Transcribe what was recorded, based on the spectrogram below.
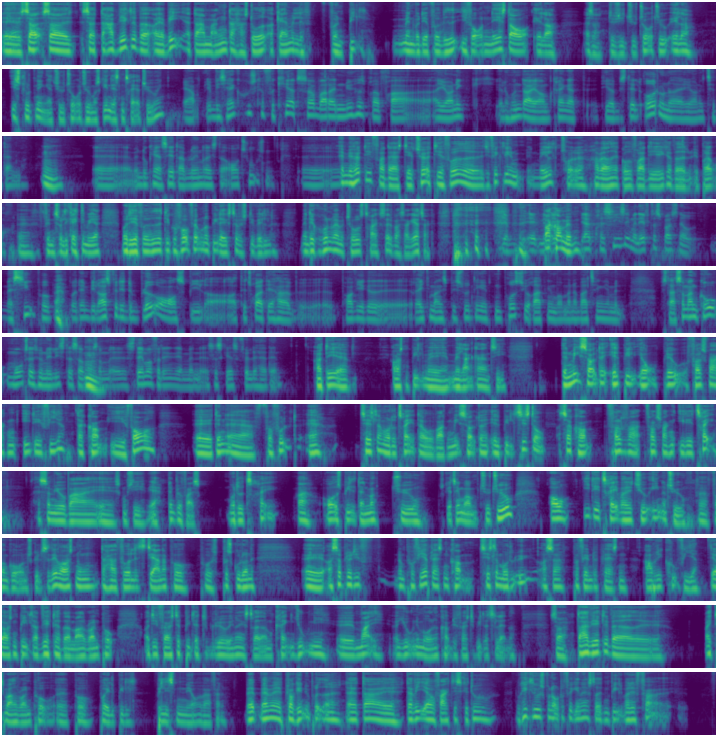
Ja. Øh, så, så, så der har virkelig været, og jeg ved, at der er mange, der har stået og gerne vil få en bil men hvor de har fået at vide, at I får den næste år, eller altså det vil sige 2022, eller i slutningen af 2022, måske næsten 23, ikke? Ja, hvis jeg ikke husker forkert, så var der en nyhedsbrev fra Ionic, eller Hyundai, omkring, at de havde bestilt 800 Ionic til Danmark. Mm. Øh, men nu kan jeg se, at der er blevet indristet over 1000. Øh. Jamen, jeg hørte lige fra deres direktør, at de har fået, øh, de fik lige en, en mail, tror jeg det har været, jeg går ud fra, at det ikke har været et brev, det findes vel ikke rigtig mere, hvor de har fået at vide, at de kunne få 500 biler ekstra, hvis de ville det. Men det kunne kun være med togstræk, så er det bare sagt, ja tak. ja, men, bare kom med dem. Ja, præcis, ikke? men efterspørgselen er jo massiv på, ja. på den bil, også fordi det er blødårsbil, og, og det tror jeg, det har øh, påvirket øh, rigtig mange beslutninger i den positive retning, hvor man har bare tænkt, jamen, hvis der er så mange gode motorjournalister, som, mm. som øh, stemmer for den, jamen, så skal jeg selvfølgelig have den. Og det er også en bil med, med lang garanti. Den mest solgte elbil i år blev Volkswagen ID4, der kom i foråret. Øh, den er forfulgt af Tesla Model 3, der jo var den mest solgte elbil sidste år. Så kom Volkswagen ID3, som jo var, øh, skal man sige, ja, den blev faktisk, Model 3 var årets bil i Danmark 20, skal jeg tænke mig om, 2020, og ID3 var det 2021, for, for en god undskyld. Så det var også nogen, der havde fået lidt stjerner på, på, på skuldrene. Øh, og så blev de på fjerdepladsen kom Tesla Model Y, og så på femtepladsen Audi Q4. Det er også en bil, der virkelig har været meget run på, og de første biler de blev indregistreret omkring juni, øh, maj og juni måned kom de første biler til landet. Så der har virkelig været øh, rigtig meget run på, øh, på, på elbilismen i år i hvert fald. Hvad, hvad med plug-in hybriderne? Der, der, øh, der ved jeg jo faktisk, at du, du kan ikke lige huske, hvornår du fik indregistreret din bil. Var det før,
